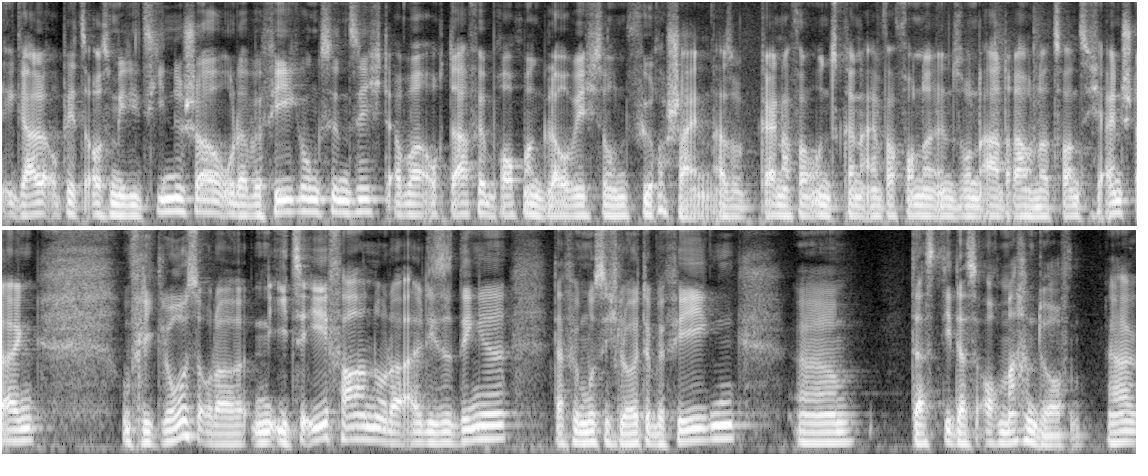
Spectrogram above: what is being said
Egal ob jetzt aus medizinischer oder Befähigungshinsicht, aber auch dafür braucht man, glaube ich, so einen Führerschein. Also keiner von uns kann einfach vorne in so einen A320 einsteigen und fliegt los oder ein ICE fahren oder all diese Dinge. Dafür muss ich Leute befähigen, ähm, dass die das auch machen dürfen. Ja,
